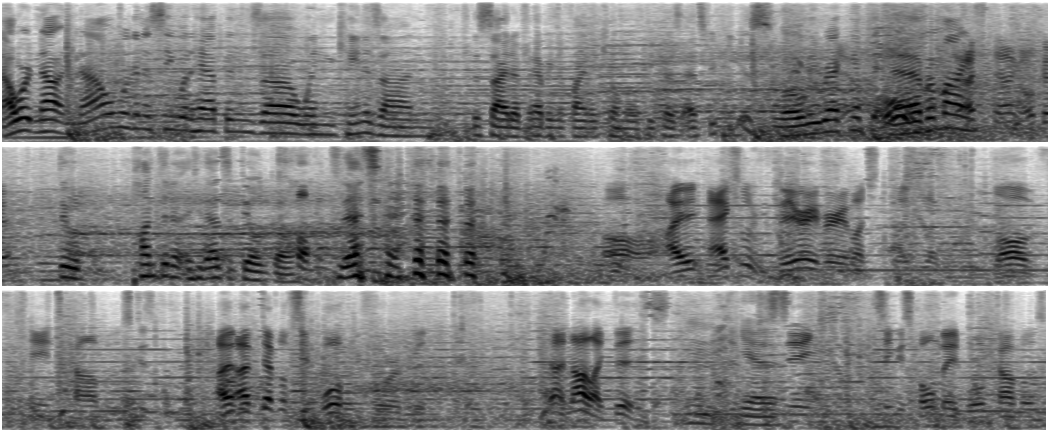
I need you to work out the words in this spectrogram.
Now we're now now we're gonna see what happens uh, when Kain is on the side of having to find a kill move because SVP is slowly racking up. Oh, The, never mind, hashtag, okay. dude. Punted it. That's a field goal. Oh. That's Oh, I actually very, very much like, like love Kain's combos because I've definitely seen Wolf before, but not, not like this. Mm, Just, yeah. just seeing seeing these homemade Wolf combos,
